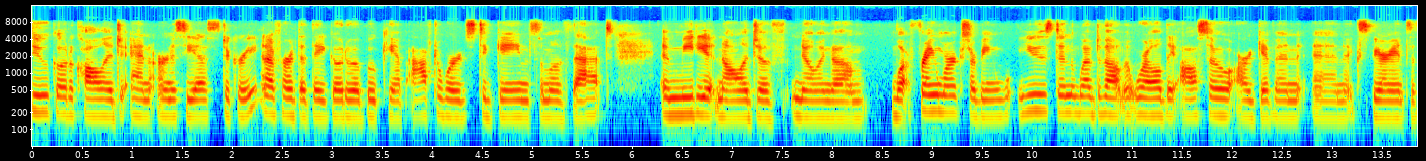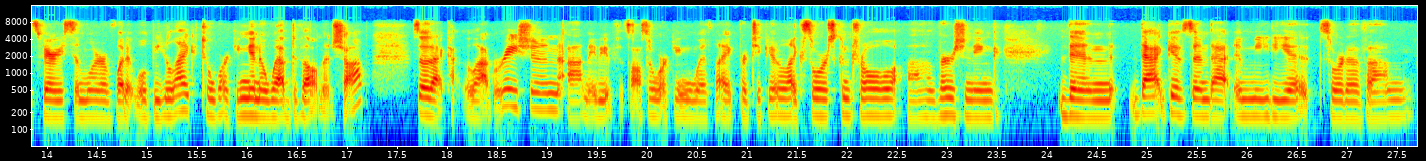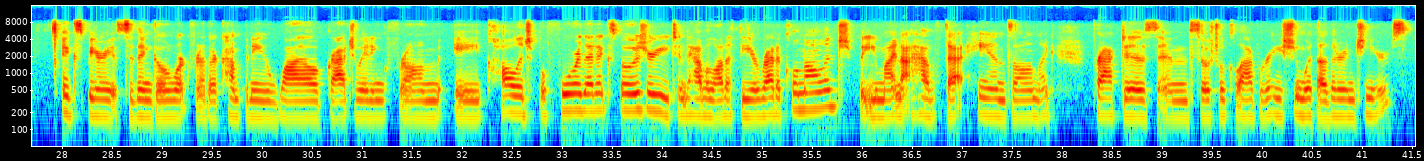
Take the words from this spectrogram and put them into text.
do go to college and earn a CS degree. And I've heard that they go to a boot camp afterwards to gain some of that immediate knowledge of knowing um, what frameworks are being used in the web development world. They also are given an experience that's very similar of what it will be like to working in a web development shop. So that collaboration, uh, maybe if it's also working with like particular like source control, uh, versioning, then that gives them that immediate sort of um, experience to then go and work for another company while graduating from a college before that exposure. You tend to have a lot of theoretical knowledge, but you might not have that hands on like practice and social collaboration with other engineers.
